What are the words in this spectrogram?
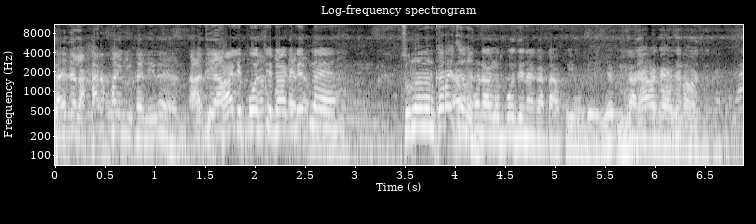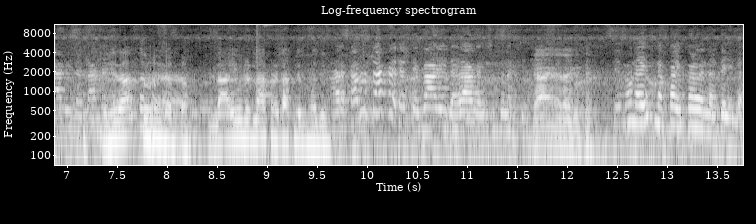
नाही त्याला हार पाहिजे खाली रे. आधी खाली पोते टाकलेत ना. चुलंगन करायचं ना. टाकलं पोते नका टाकू एवढे. एक टाकलं हे झालं तुला करता. ला एवढे लाकडं टाकलेत मध्ये अरे का मग टाकायला त्या गाडीला लागायचं पुन्हा ते? काय नाही लागत ते म्हणा येत ना काही कळ ना त्याला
